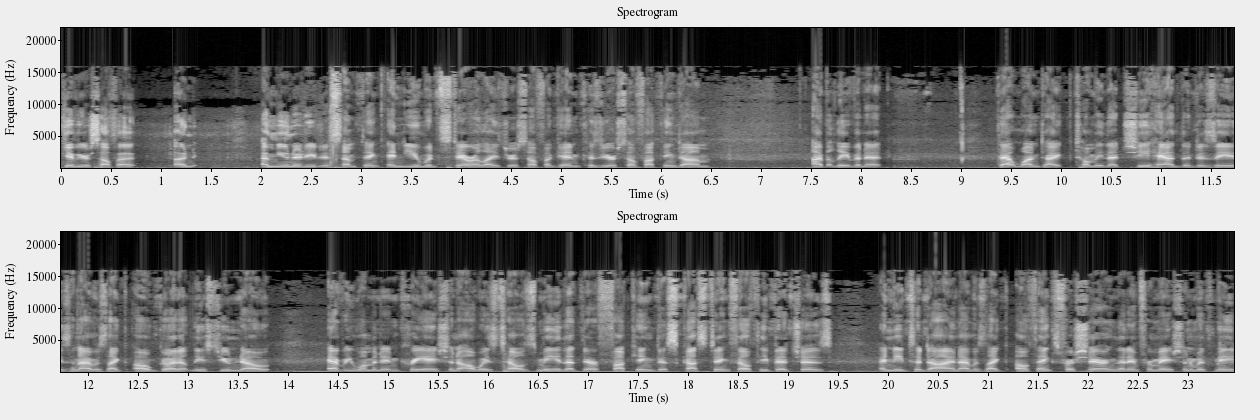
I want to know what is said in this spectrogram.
give yourself a an immunity to something, and you would sterilize yourself again because you're so fucking dumb. I believe in it that one dyke told me that she had the disease, and I was like, oh, good, at least you know. Every woman in creation always tells me that they're fucking disgusting, filthy bitches and need to die. And I was like, oh, thanks for sharing that information with me.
